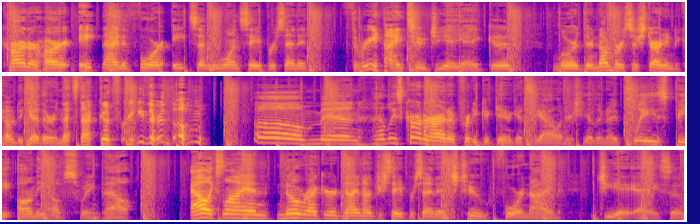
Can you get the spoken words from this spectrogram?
Carter Hart, 89 and 4, 871 save percentage, 392 GAA. Good lord, their numbers are starting to come together, and that's not good for either of them. Oh man, at least Carter Hart had a pretty good game against the Islanders the other night. Please be on the upswing, pal. Alex Lyon, no record, 900 save percentage, 249 GAA. So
